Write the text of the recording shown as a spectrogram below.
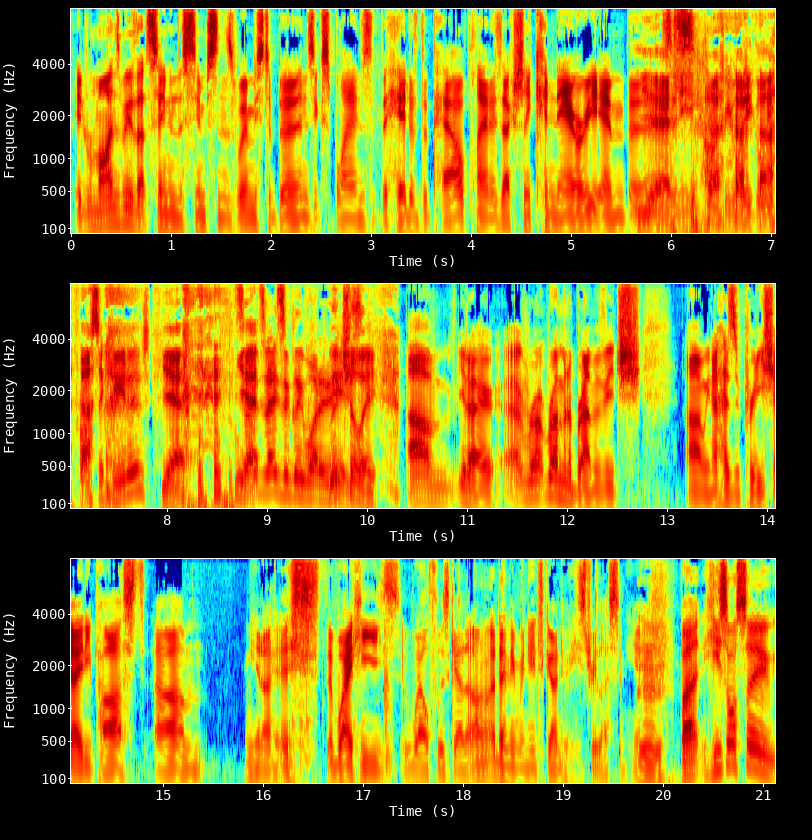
It reminds me of that scene in The Simpsons where Mr. Burns explains that the head of the power plant is actually Canary M. Burns Yes. and he can't be legally prosecuted. Yeah, so that's basically what it is. Literally. Um, you know, uh, Roman Abramovich, um, you know, has a pretty shady past. Um, you know, it's the way his wealth was gathered. I don't think we need to go into a history lesson here. Mm. But he's also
